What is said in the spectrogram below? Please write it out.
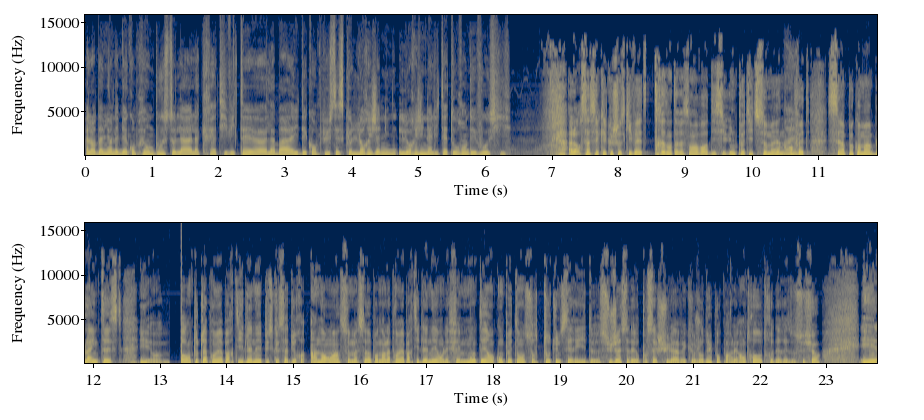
Alors Damien, on l'a bien compris, on booste la, créativité euh, là-bas à ID Campus. Est-ce que l'originalité est au rendez-vous aussi? Alors ça c'est quelque chose qui va être très intéressant à voir d'ici une petite semaine. En fait, c'est un peu comme un blind test. Et pendant toute la première partie de l'année, puisque ça dure un an, hein, ce master, pendant la première partie de l'année, on les fait monter en compétence sur toute une série de sujets. C'est d'ailleurs pour ça que je suis là avec eux aujourd'hui, pour parler entre autres des réseaux sociaux. Et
